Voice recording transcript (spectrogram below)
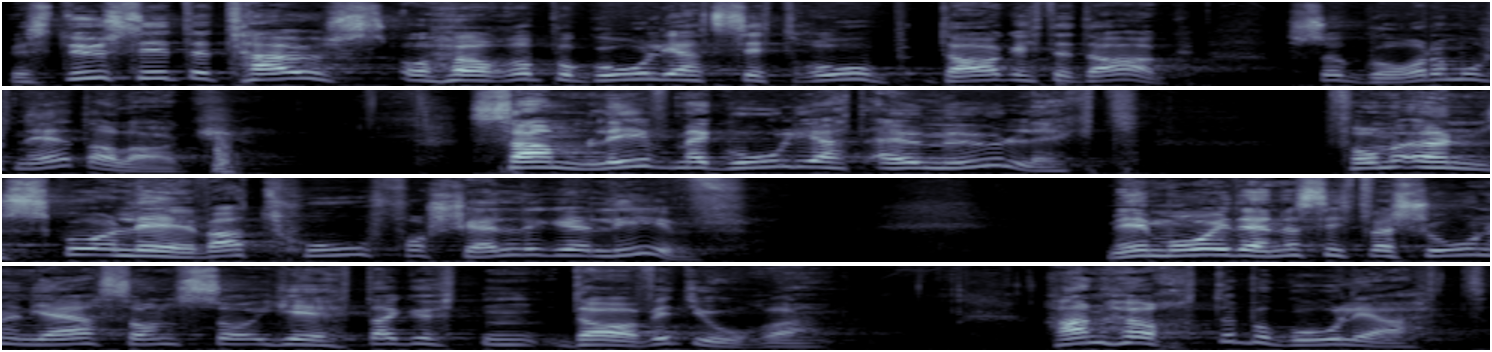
Hvis du sitter taus og hører på Goliat sitt rop dag etter dag, så går det mot nederlag. Samliv med Goliat er umulig, for vi ønsker å leve to forskjellige liv. Vi må i denne situasjonen gjøre sånn som gjetergutten David gjorde. Han hørte på Goliat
